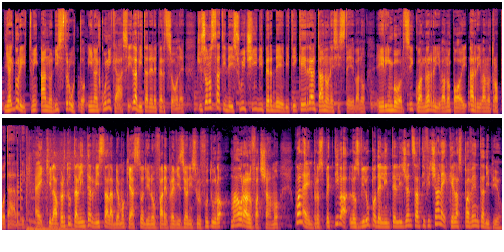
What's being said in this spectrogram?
Gli algoritmi hanno distrutto, in alcuni casi, la vita delle persone. Ci sono stati dei suicidi per debiti che in realtà non esistevano e i rimborsi, quando arrivano, poi arrivano troppo tardi. Ehi, Kila, per tutta l'intervista le abbiamo chiesto di non fare previsioni sul futuro, ma ora lo facciamo. Qual è in prospettiva lo sviluppo dell'intelligenza artificiale che la spaventa di più?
